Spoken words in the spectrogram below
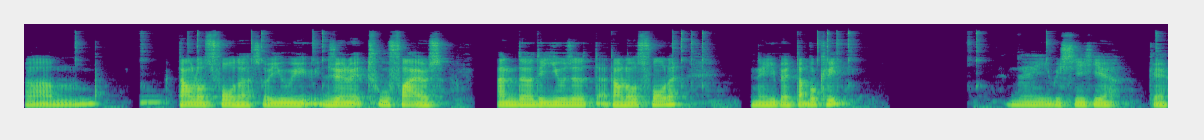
um, downloads folder. So you generate two files under the user downloads folder. And then you better double click. And then you will see here. Okay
